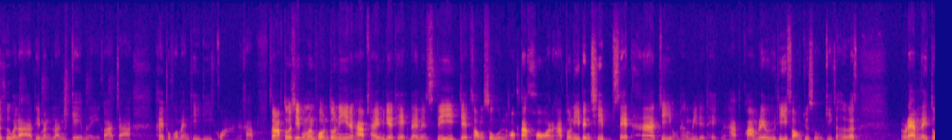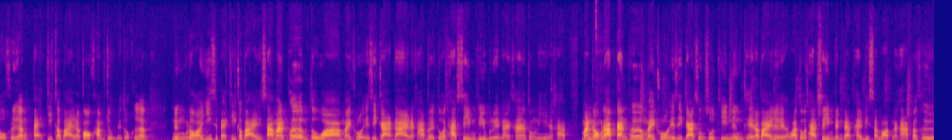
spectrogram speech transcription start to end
ก็คือเวลาที่มันรันเกมอะไรอย่างงี้ก็อาจจะให้ performance ที่ดีกว่านะครับสำหรับตัวชิปประมวลผลตัวนี้นะครับ ใช้ MediaTek Dimensity 720 Octa Core นะครับ ตัวนี้เป็นชิปเซต 5G ของทาง MediaTek นะครับ ความเร็วอยู่ที่ 2.0 GHz แรมในตัวเครื่อง8 g b แล้วก็ความจุในตัวเครื่อง 128 g b สามารถเพิ่มตัว micro SD card ได้นะครับ โดยตัวถาดซิมที่อยู่บริเวณด้านข้างตรงนี้นะครับ มันรองรับการเพิ่ม micro SD card สูงสุดที่1 t b เลย แต่ว่าตัวถาดซิมเป็นแบบ hybrid slot นะครับ ก็คือ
